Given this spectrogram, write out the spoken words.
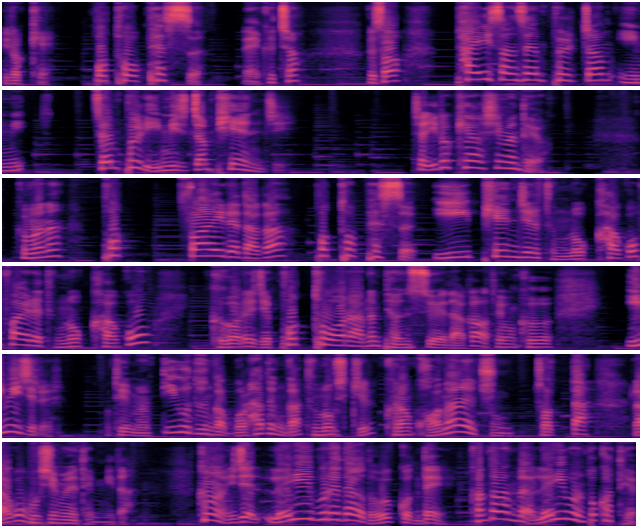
이렇게 포토 패스. 네, 그쵸? 그래서 파이썬 샘플 점 이미 샘플 이미지 점 png. 자 이렇게 하시면 돼요. 그러면은 포 파일에다가 포토 패스 이 png를 등록하고 파일에 등록하고 그거를 이제 포토라는 변수에다가 어떻게 보면 그 이미지를 어떻게 보면 띄우든가 뭘 하든가 등록시킬 그런 권한을 준, 줬다라고 보시면 됩니다. 그러면 이제 레이블에다가 넣을 건데 간단합니다. 레이블은 똑같아요.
